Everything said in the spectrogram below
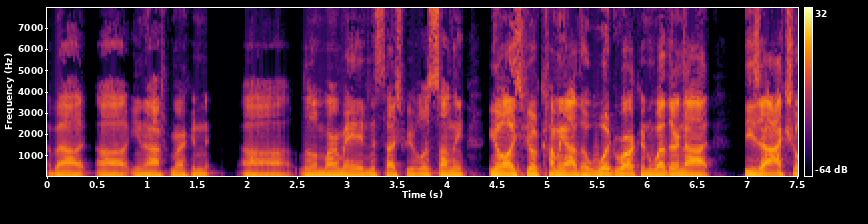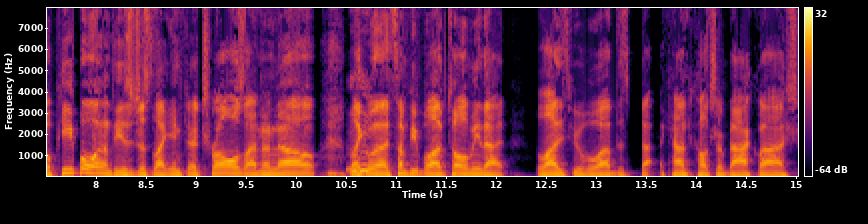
about, uh, you know, African American uh, Little Mermaid and such. People are suddenly, you know, all these people coming out of the woodwork and whether or not these are actual people and these are just like internet trolls. I don't know. Like Mhm. well, some people have told me that a lot of these people who have this ba- counterculture backlash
